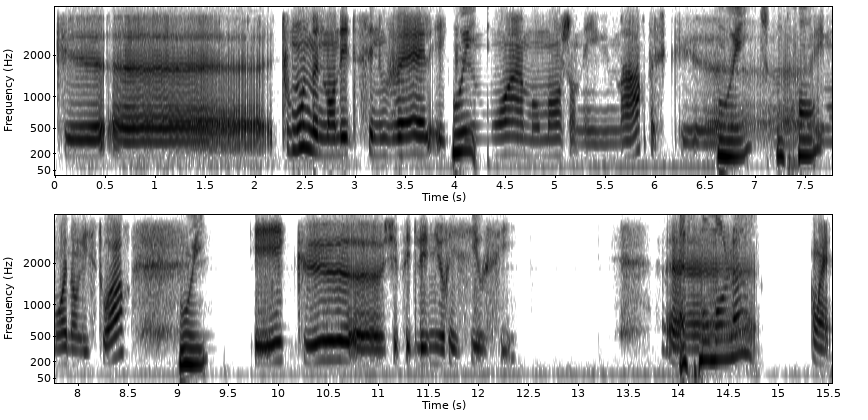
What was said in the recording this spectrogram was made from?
que euh, tout le monde me demandait de ses nouvelles et que Oui. moi, à un moment, j'en ai eu marre parce que. euh, Oui, je comprends. Et moi, dans l'histoire. Oui. Et que euh, j'ai fait de l'énurésie aussi. À ce Euh, moment-là Ouais.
